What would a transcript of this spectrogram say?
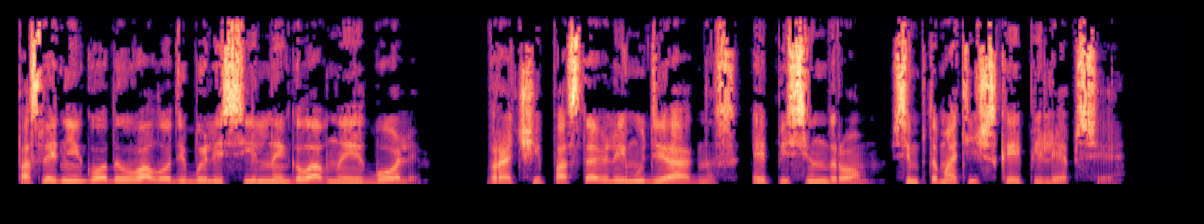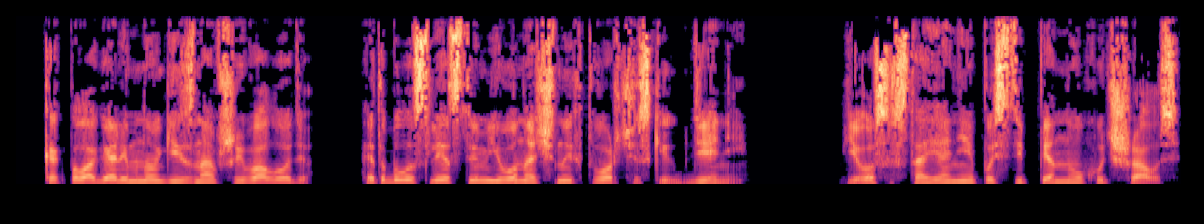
Последние годы у Володи были сильные головные боли, Врачи поставили ему диагноз — эписиндром, симптоматическая эпилепсия. Как полагали многие, знавшие Володю, это было следствием его ночных творческих бдений. Его состояние постепенно ухудшалось.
